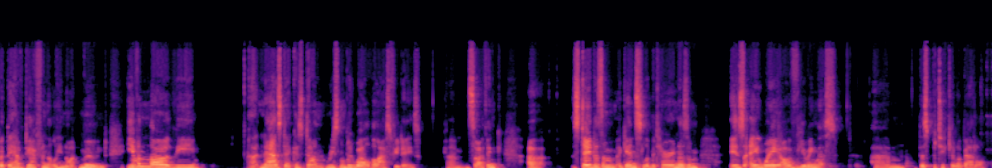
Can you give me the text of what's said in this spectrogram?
but they have definitely not mooned. Even though the uh, Nasdaq has done reasonably well the last few days. Um, so I think uh, statism against libertarianism is a way of viewing this um, this particular battle.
